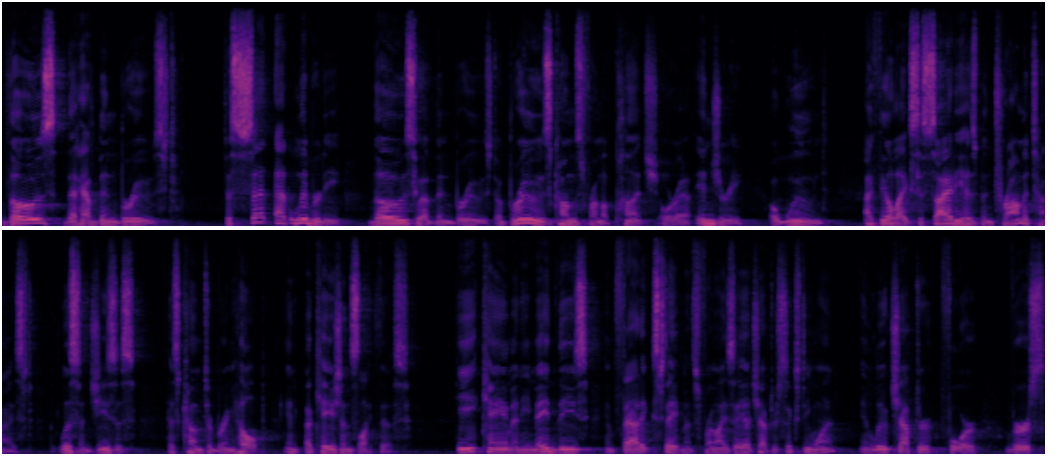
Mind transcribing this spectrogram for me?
those that have been bruised. To set at liberty those who have been bruised. A bruise comes from a punch or an injury, a wound. I feel like society has been traumatized. But listen, Jesus has come to bring help in occasions like this. He came and he made these emphatic statements from Isaiah chapter 61 in Luke chapter 4, verse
